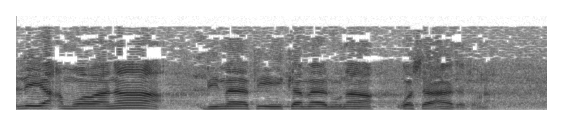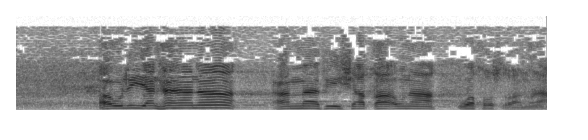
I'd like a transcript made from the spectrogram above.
ليأمرنا بما فيه كمالنا وسعادتنا أو لينهانا عما فيه شقاؤنا وخسراننا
